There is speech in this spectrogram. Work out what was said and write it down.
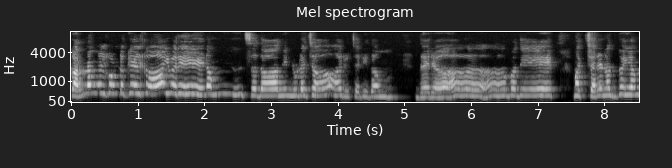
കർണങ്ങൾ കൊണ്ട് കേൾക്കായി വരേണം സദാ നിന്നുടെ ചാരുചരിതം ധരാവതേ. മച്ചരണദ്വയം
